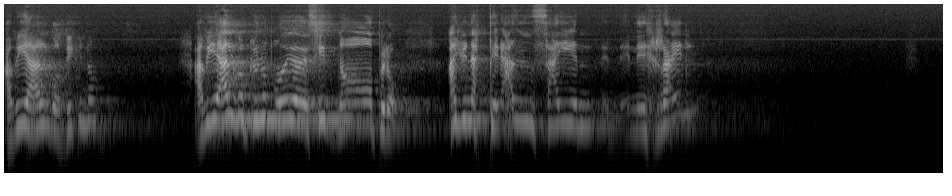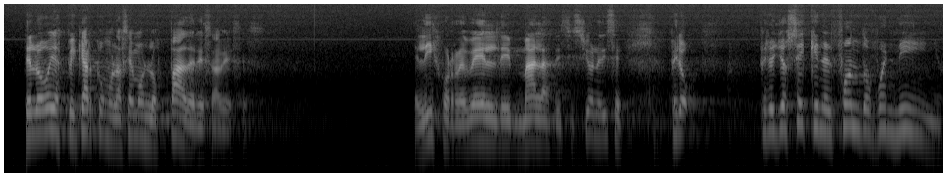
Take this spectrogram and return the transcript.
¿Había algo digno? ¿Había algo que uno podía decir, no, pero hay una esperanza ahí en Israel? Te lo voy a explicar como lo hacemos los padres a veces el hijo rebelde, malas decisiones, dice, pero, pero yo sé que en el fondo es buen niño.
